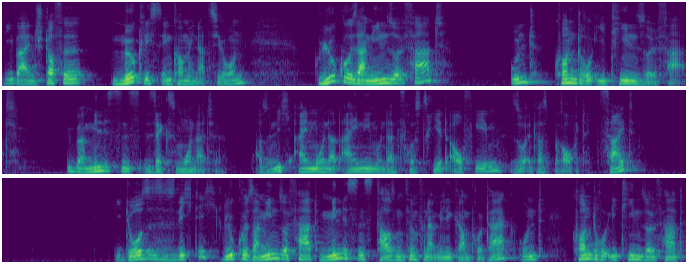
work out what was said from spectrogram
die beiden Stoffe möglichst in Kombination Glucosaminsulfat und Chondroitinsulfat über mindestens sechs Monate. Also nicht einen Monat einnehmen und dann frustriert aufgeben. So etwas braucht Zeit. Die Dosis ist wichtig. Glucosaminsulfat mindestens 1500 Milligramm pro Tag und Chondroitinsulfat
